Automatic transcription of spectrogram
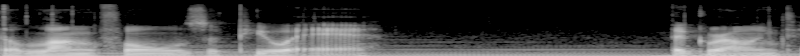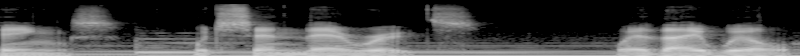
the lungfuls of pure air, the growing things which send their roots where they will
